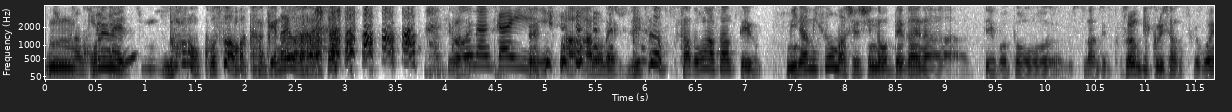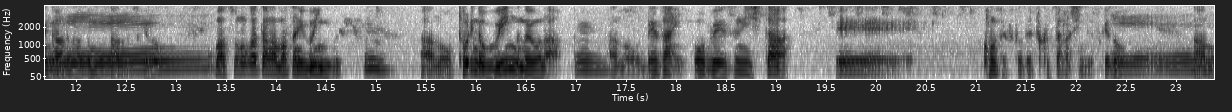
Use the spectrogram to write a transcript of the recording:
にうん、関係してこれねる、どうもコストあんま関係ないよな。すいません。そうなんかいいああのね、実は佐渡川さんっていう南相馬出身のデザイナーっていうことなんで、それもびっくりしたんですけど、ご縁があるなと思ったんですけど、どまあその方がまさにウィング、うん。あの鳥のウィングのようなうん。あのデザインをベースにした、えーコンセプトで作ったらしいんですけど、あの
